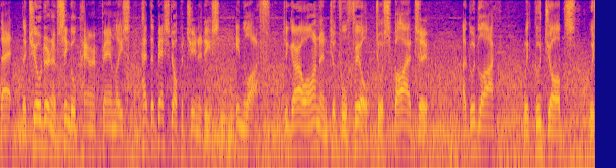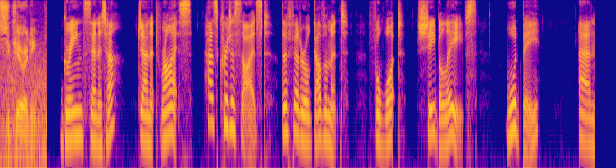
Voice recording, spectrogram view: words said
that the children of single parent families had the best opportunities in life to go on and to fulfill, to aspire to a good life with good jobs, with security. Green Senator Janet Rice has criticised the federal government for what she believes would be an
